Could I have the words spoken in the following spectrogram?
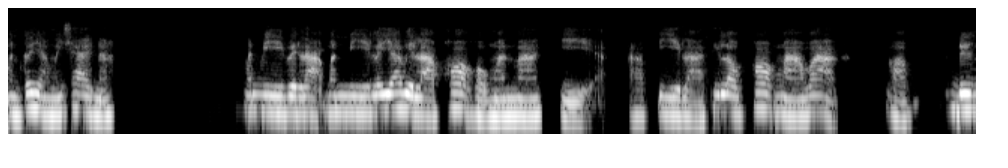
มันก็ยังไม่ใช่นะมันมีเวลา มันมีระยะเวลาพอกของมันมากี่อ่าปีล่ะที่เราพอกมาว่าอ่าดึง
